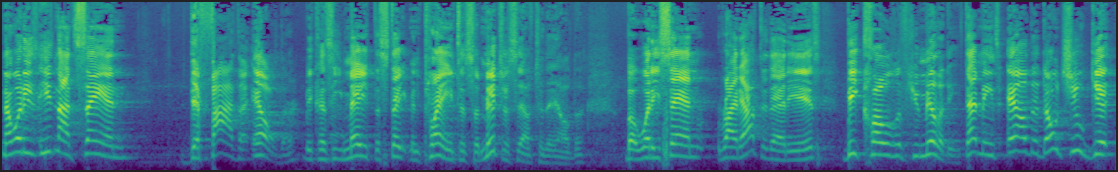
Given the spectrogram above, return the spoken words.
Now, what he's, he's not saying defy the elder because he made the statement plain to submit yourself to the elder. But what he's saying right after that is be clothed with humility. That means, elder, don't you get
